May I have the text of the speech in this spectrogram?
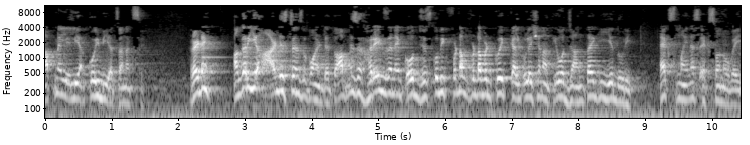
आपने ले लिया कोई भी अचानक से। राइट है अगर ये आर डिस्टेंस पे पॉइंट है तो आप में से हर एक जने को, जिसको भी फटाफट फटाफट कोई कैलकुलेशन आती है, वो जानता है कि ये दूरी। एक्स माइनस एक्स वन हो गई।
